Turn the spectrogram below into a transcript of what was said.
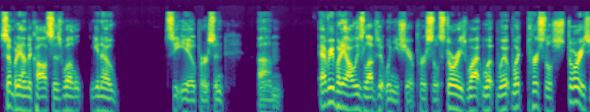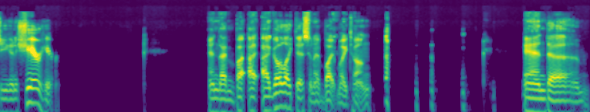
somebody on the call says, "Well, you know, CEO person, um, everybody always loves it when you share personal stories. What what what, what personal stories are you going to share here?" And I'm I, I go like this, and I bite my tongue. and um,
